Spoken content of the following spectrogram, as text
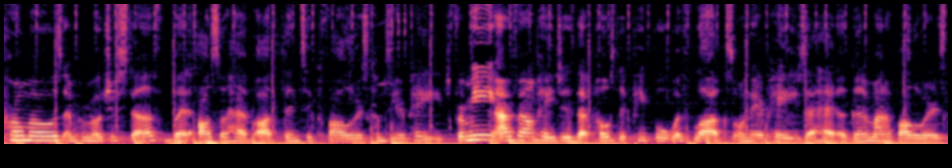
promos and promote your stuff, but also have authentic followers come to your page. For me, I found pages that posted people with locks on their page that had a good amount of followers,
